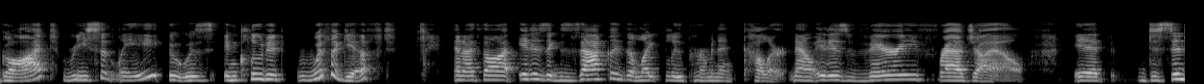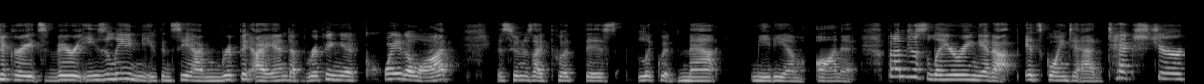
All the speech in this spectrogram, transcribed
got recently. It was included with a gift and I thought it is exactly the light blue permanent color. Now it is very fragile. It disintegrates very easily and you can see I'm ripping I end up ripping it quite a lot as soon as I put this liquid matte medium on it but I'm just layering it up it's going to add texture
